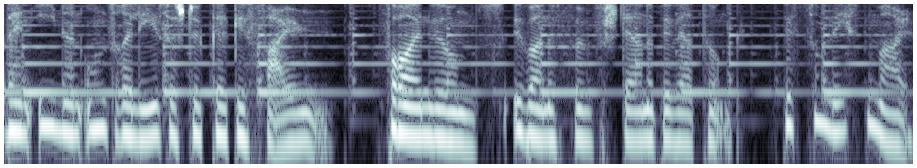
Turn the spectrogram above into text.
Wenn Ihnen unsere Lesestücke gefallen, freuen wir uns über eine 5-Sterne-Bewertung. Bis zum nächsten Mal.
